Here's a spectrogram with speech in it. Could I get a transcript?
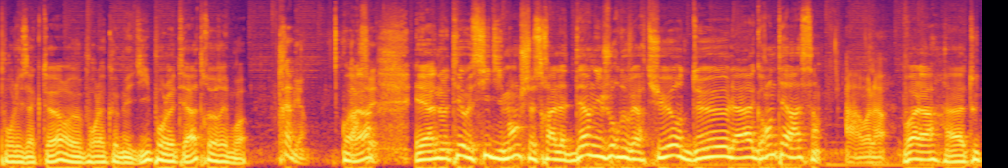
pour les acteurs, pour la comédie, pour le théâtre rémois. Très bien. Voilà. Parfait. Et à noter aussi, dimanche, ce sera le dernier jour d'ouverture de la Grande Terrasse. Ah voilà, Voilà, euh, toute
